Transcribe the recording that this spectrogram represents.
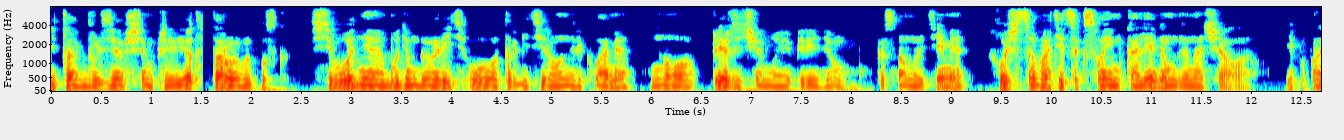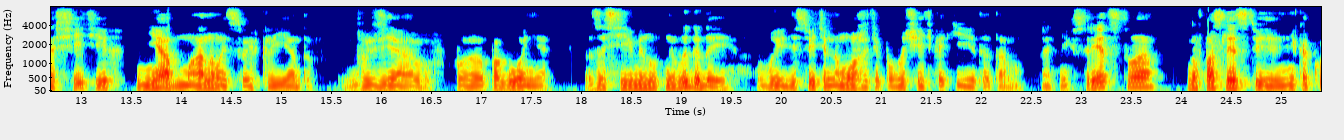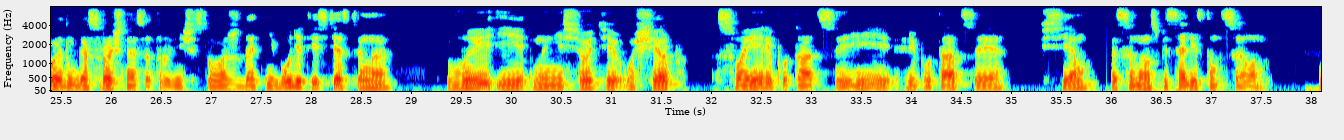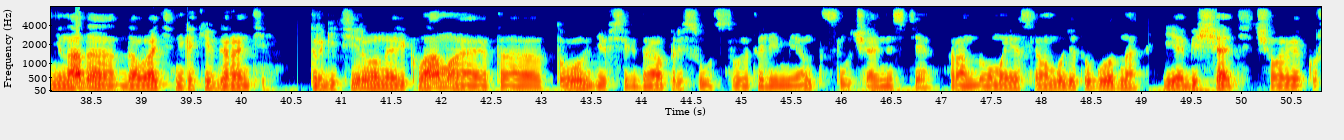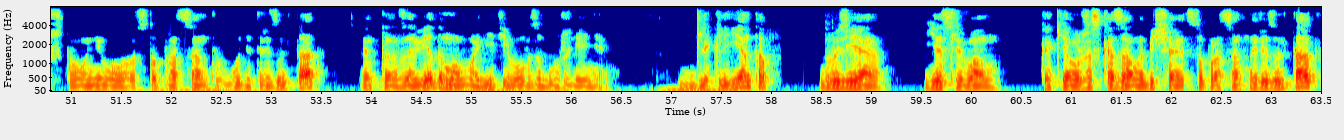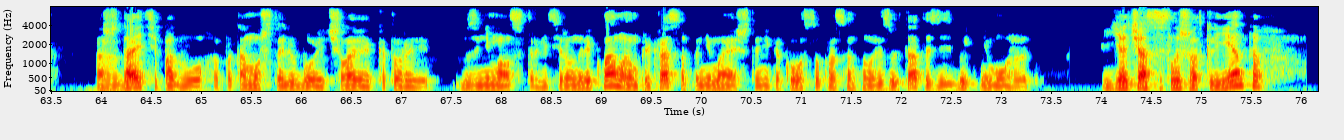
Итак, друзья, всем привет. Второй выпуск. Сегодня будем говорить о таргетированной рекламе, но прежде чем мы перейдем к основной теме, хочется обратиться к своим коллегам для начала и попросить их не обманывать своих клиентов. Друзья, в погоне за сиюминутной выгодой вы действительно можете получить какие-то там от них средства, но впоследствии никакое долгосрочное сотрудничество вас ждать не будет, естественно. Вы и нанесете ущерб своей репутации и репутации всем SMM-специалистам в целом. Не надо давать никаких гарантий. Таргетированная реклама – это то, где всегда присутствует элемент случайности, рандома, если вам будет угодно. И обещать человеку, что у него 100% будет результат, это заведомо вводить его в заблуждение. Для клиентов, друзья, если вам, как я уже сказал, обещают стопроцентный результат, ожидайте подвоха, потому что любой человек, который занимался таргетированной рекламой, он прекрасно понимает, что никакого стопроцентного результата здесь быть не может. Я часто слышу от клиентов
